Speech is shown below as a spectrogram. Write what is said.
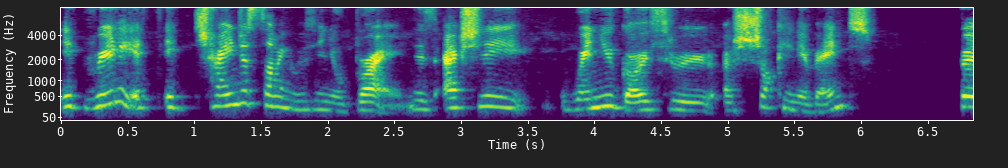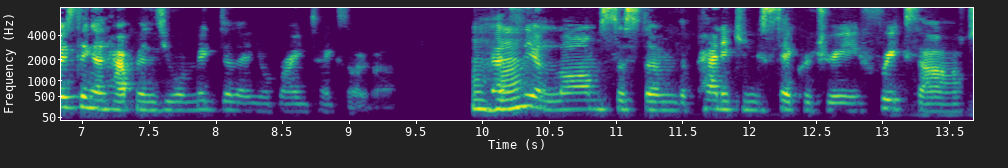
it really it, it changes something within your brain. There's actually when you go through a shocking event first thing that happens your amygdala in your brain takes over. Mm-hmm. that's the alarm system the panicking secretary freaks out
